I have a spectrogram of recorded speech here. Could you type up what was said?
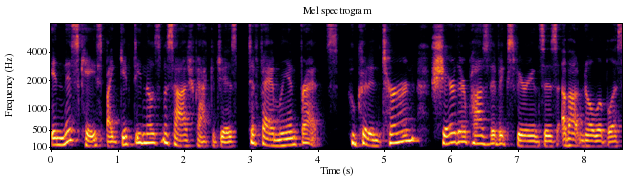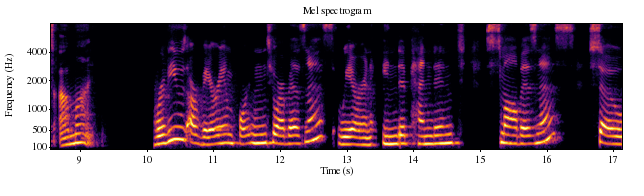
In this case, by gifting those massage packages to family and friends, who could in turn share their positive experiences about NOLA Bliss online. Reviews are very important to our business. We are an independent small business. So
